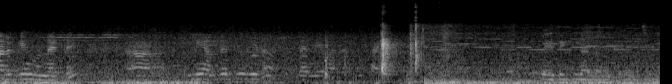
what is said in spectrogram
ఆరోగ్యంగా ఉన్నట్టే. మీ అందరికీ కూడా ధన్యవాదాలు. వేదికను అలంకరించిన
